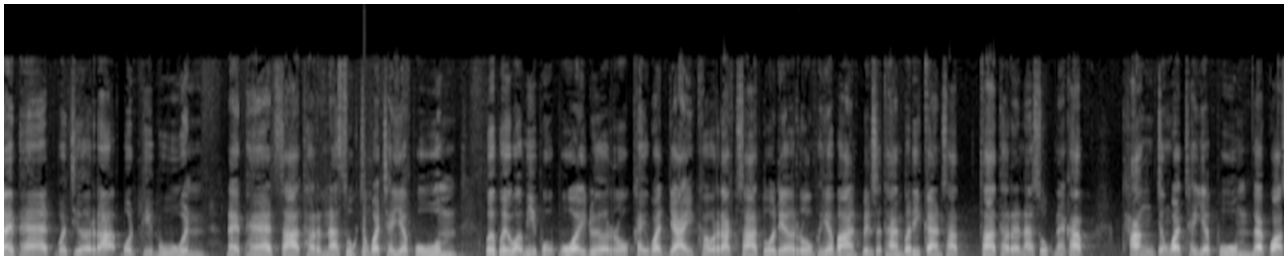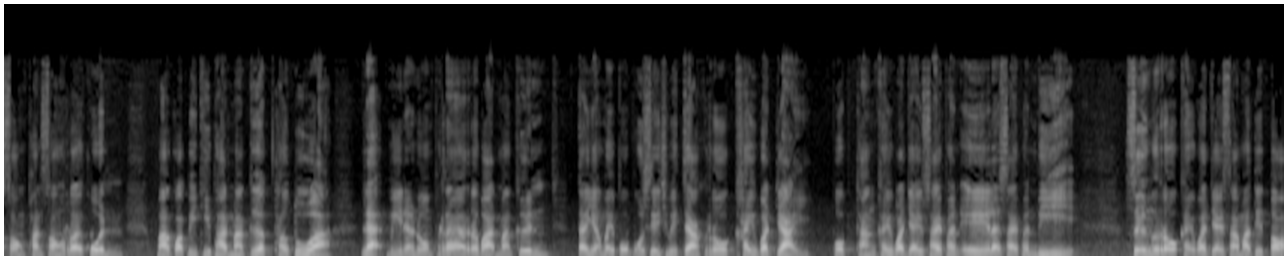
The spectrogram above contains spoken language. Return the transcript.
นายแพทย์วชิระบทพิบูลนายแพทย์สาธารณสุขจังหวัดชัยภูมิ เปิดเผยว่ามีผู้ป่วยด้วยโรคไข้หวัดใหญ่เข้ารักษาตัวในโรงพยาบาลเป็นสถานบริการสาสาธารณสุขนะครับ ทั้งจังหวัดชัยภูมิและกว่า 2,200 คน มากกว่าปีที่ผ่านมาเกือบเท่าตัว และมีแนวโน้มแพร่ระบาดมากขึ้น แต่ยังไม่พบผู้เสียชีวิตจากโรคไข้หวัดใหญ่ พบทั้งไข้หวัดใหญ่สายพันธุ์ A และสายพันธุ์ B ซึ่งโรคไข้หวัดใหญ่สามารถติดต่อ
